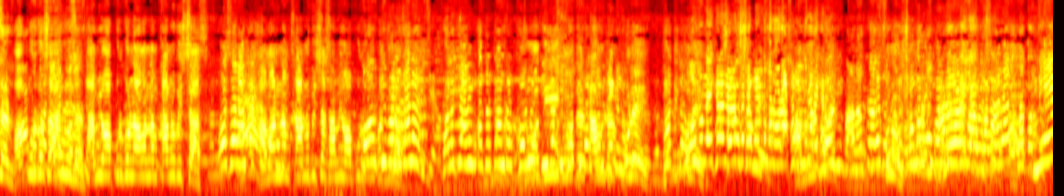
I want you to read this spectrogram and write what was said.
sir Apurba sir Apurba sir আমি অপূর্ব না আমার নাম কানু বিশ্বাস আমার নাম কানু বিশ্বাস আমি অপূর্ব বলে কি আমি মদের কাউন্টার খুলবো যদি মদের কাউন্টার খোলে যদি খোলে এখানে না বন্ধ করো ওরা বন্ধ করো শুনুন মেয়ে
